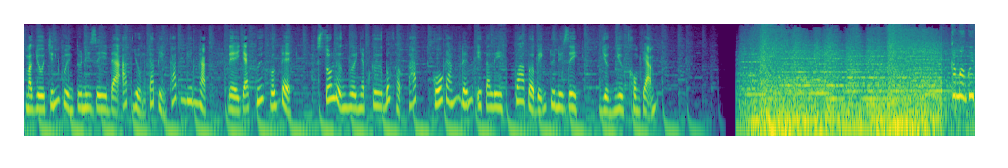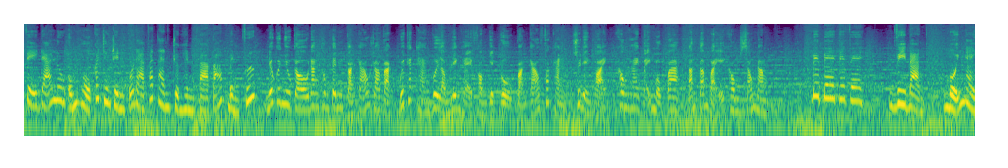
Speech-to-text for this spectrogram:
Mặc dù chính quyền Tunisia đã áp dụng các biện pháp nghiêm ngặt để giải quyết vấn đề, số lượng người nhập cư bất hợp pháp cố gắng đến Italy qua bờ biển Tunisia dường như không giảm. Cảm ơn quý vị đã luôn ủng hộ các chương trình của Đài Phát thanh truyền hình và báo Bình Phước. Nếu có nhu cầu đăng thông tin quảng cáo ra vặt, quý khách hàng vui lòng liên hệ phòng dịch vụ quảng cáo phát hành số điện thoại 02713 887065. BBTV, vì bạn, mỗi ngày.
